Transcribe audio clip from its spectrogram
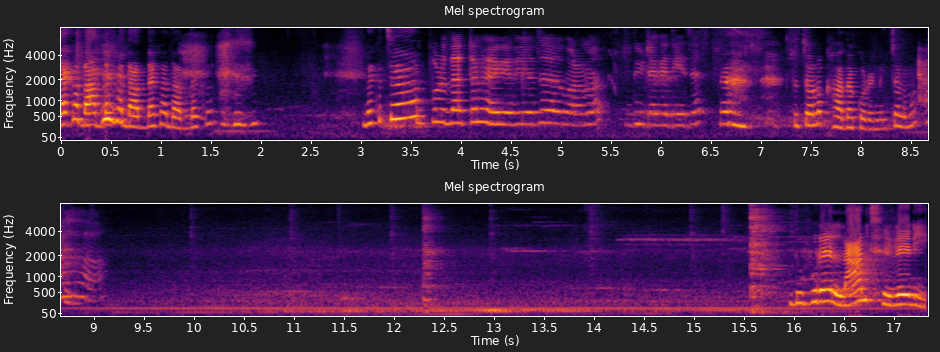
দেখো দাঁত দেখো দাঁত দেখো দাঁত দেখো। দেখেছ? পুরো দাঁতটা ভেঙে দিয়েছে বড় মা দুই টাকা দিয়েছে। তো চলো খাওয়া দাওয়া করে নি। চলো মা দুপুরে লাঞ্চ রেডি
